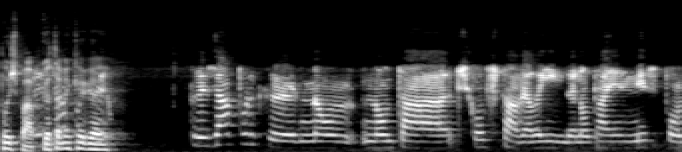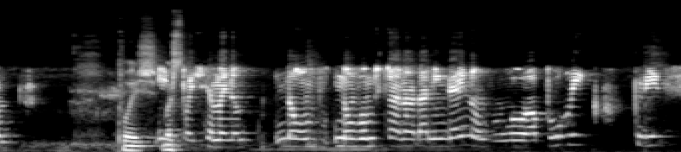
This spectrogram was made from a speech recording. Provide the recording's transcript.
Pois pá, porque eu também caguei. Para já porque não não está desconfortável ainda, não está nesse ponto. Pois, E mas depois também não, não, não vou mostrar nada a ninguém, não vou ao público, por isso.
